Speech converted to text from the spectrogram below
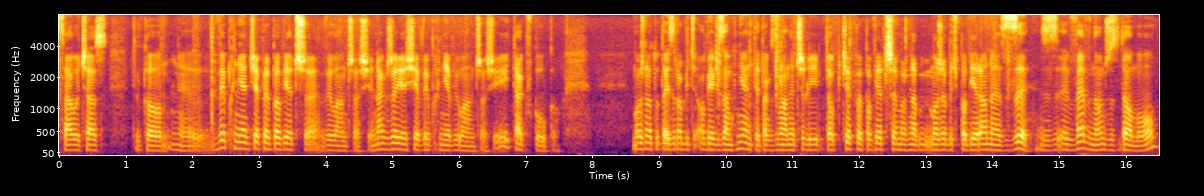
cały czas, tylko y, wypchnie ciepłe powietrze, wyłącza się. Nagrzeje się, wypchnie, wyłącza się i tak w kółko. Można tutaj zrobić obieg zamknięty, tak zwany, czyli to ciepłe powietrze można, może być pobierane z, z wewnątrz z domu,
